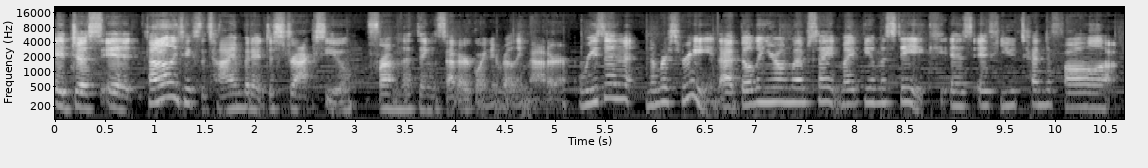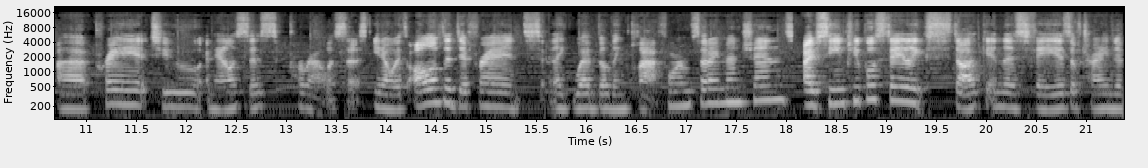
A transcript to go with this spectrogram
it just it not only takes the time but it distracts you from the things that are going to really matter. Reason number 3 that building your own website might be a mistake is if you tend to fall uh, prey to analysis paralysis. You know, with all of the different like web building platforms that I mentioned, I've seen people stay like stuck in this phase of trying to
